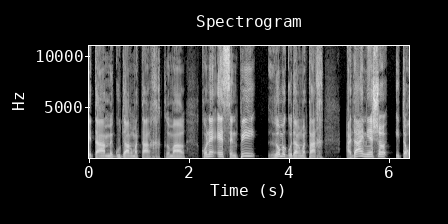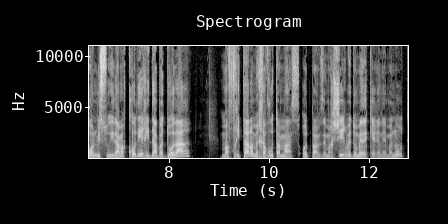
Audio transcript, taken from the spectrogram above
את המגודר מטח, כלומר, קונה S&P לא מגודר מטח, עדיין יש לו יתרון מיסוי. למה? כל ירידה בדולר מפחיתה לו מחבות המס. עוד פעם, זה מכשיר בדומה לקרן נאמנות,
